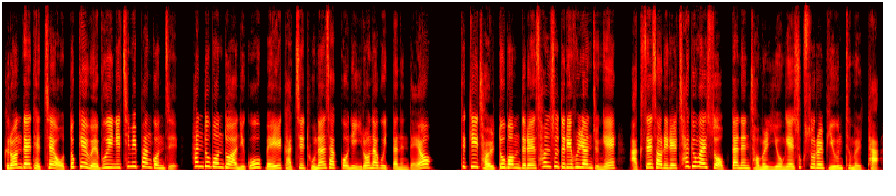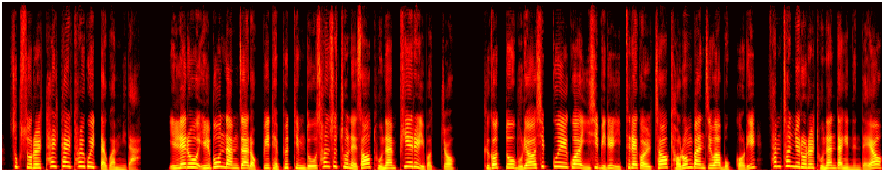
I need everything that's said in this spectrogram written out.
그런데 대체 어떻게 외부인이 침입한 건지 한두 번도 아니고 매일 같이 도난 사건이 일어나고 있다는데요. 특히 절도범들은 선수들이 훈련 중에 악세서리를 착용할 수 없다는 점을 이용해 숙소를 비운 틈을 타 숙소를 탈탈 털고 있다고 합니다. 일례로 일본 남자 럭비 대표팀도 선수촌에서 도난 피해를 입었죠. 그것도 무려 19일과 21일 이틀에 걸쳐 결혼 반지와 목걸이 3,000유로를 도난당했는데요.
